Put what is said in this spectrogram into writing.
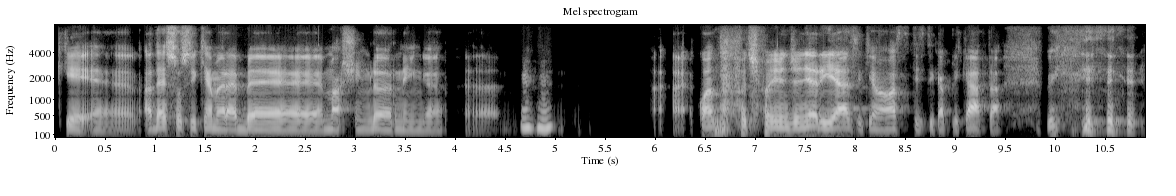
che, ehm, adesso si chiamerebbe machine learning, ehm Mh-mh. quando facevo ingegneria si chiamava statistica applicata, quindi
